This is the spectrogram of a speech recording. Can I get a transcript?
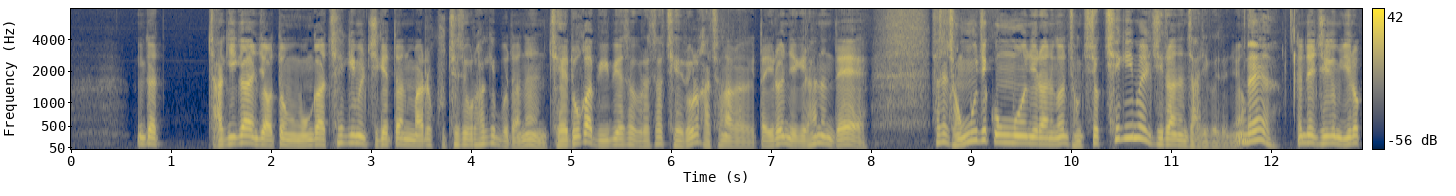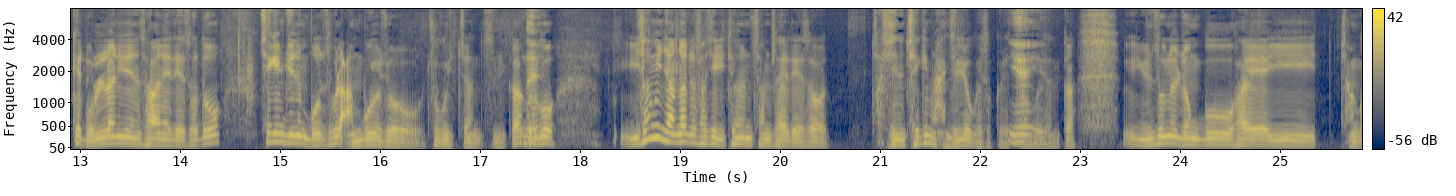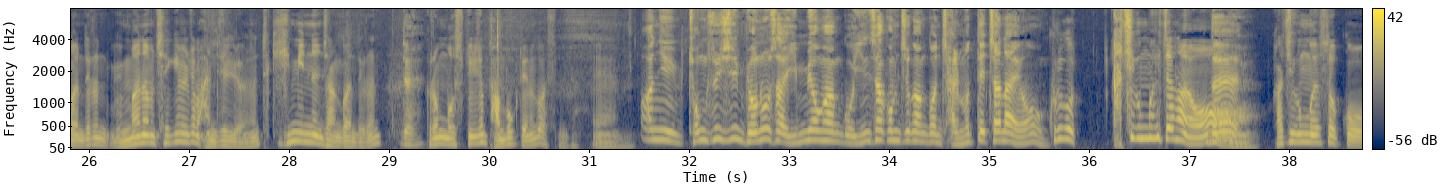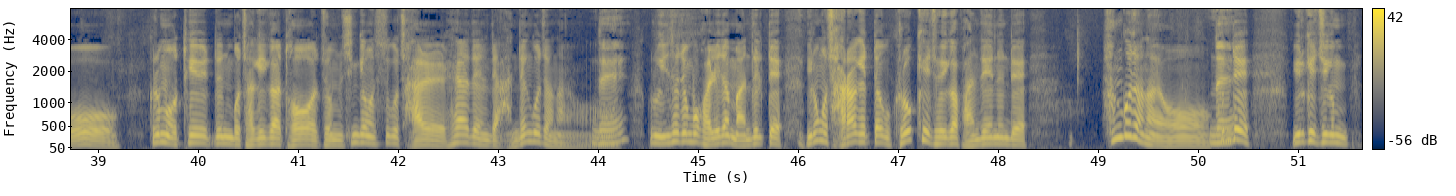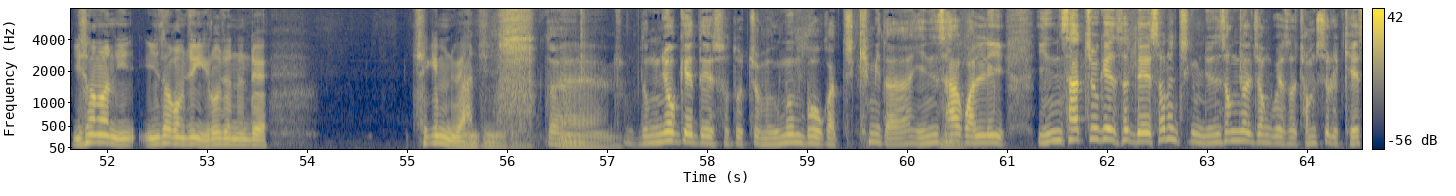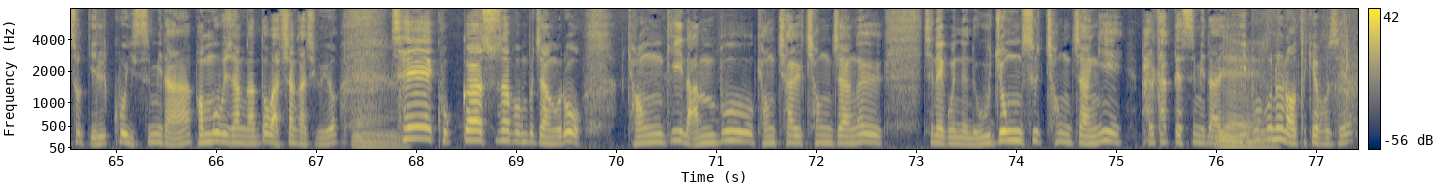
그러니까 자기가 이제 어떤 뭔가 책임을 지겠다는 말을 구체적으로 하기보다는 제도가 미비해서 그래서 제도를 갖춰 나가겠다 이런 얘기를 하는데 사실 정무직 공무원이라는 건 정치적 책임을 지라는 자리거든요. 네. 근데 지금 이렇게 논란이 된 사안에 대해서도 책임지는 모습을 안 보여줘 주고 있지 않습니까? 네. 그리고 이상민 장관도 사실 이태원 참사에 대해서 자신은 책임을 안 지려고 해서 그랬던 예, 예. 거예요. 그러니까 윤석열 정부 하에 이 장관들은 웬만하면 책임을 좀 안 지려는 특히 힘 있는 장관들은 네. 그런 모습들이 좀 반복되는 것 같습니다. 예. 아니 정순신 변호사 임명한 거 인사 검증한 건 잘못됐잖아요. 그리고 같이 근무했잖아요. 네. 같이 근무했었고 그러면 어떻게든 뭐 자기가 더 좀 신경을 쓰고 잘 해야 되는데 안 된 거잖아요. 네. 그리고 인사정보 관리단 만들 때 이런 거 잘하겠다고 그렇게 저희가 반대했는데 한 거잖아요. 네. 근데 이렇게 지금 이상한 인- 인사검증이 이루어졌는데 책임은 왜 안 지냐고. 네. 네. 좀 능력에 대해서도 좀 의문보호가 찍힙니다. 인사 관리, 인사 쪽에서 내서는 지금 윤석열 정부에서 점수를 계속 잃고 있습니다. 법무부 장관도 마찬가지고요. 네. 새 국가수사본부장으로 경기 남부 경찰청장을 지내고 있는 우종수 청장이 발탁됐습니다. 네. 이 부분은 어떻게 보세요?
